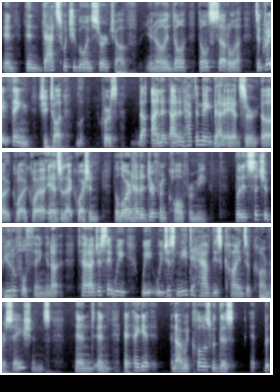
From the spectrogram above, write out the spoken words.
and then that's what you go in search of, you know, and don't don't settle. It's a great thing she taught. Of course, I didn't, have to make that answer, uh, answer that question. The Lord had a different call for me but it's such a beautiful thing. And I, Tad, I just think we, we, we just need to have these kinds of conversations. And, and, and again, and I would close with this, but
